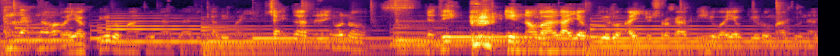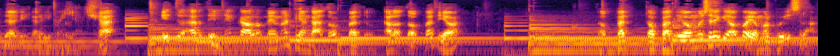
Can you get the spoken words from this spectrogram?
Kenapa? Kenapa? wa yaghfiru ma duna dzalika liman yasha itu artinya ngono. Jadi inna wa la yaghfiru ayyushraka bihi wa yaghfiru ma duna dzalika liman yasha. Itu artinya kalau memang dia nggak tobat tuh. Kalau tobat ya tobat tobat ya musyrik ya apa ya? Mlebu Islam.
